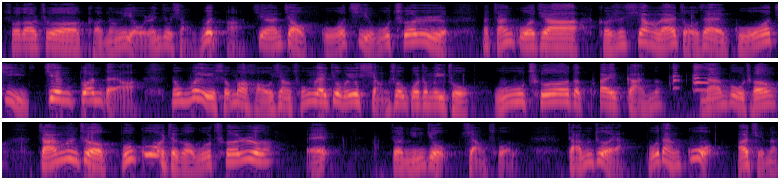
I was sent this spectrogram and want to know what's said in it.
说到这，可能有人就想问啊，既然叫国际无车日，那咱国家可是向来走在国际尖端的啊，那为什么好像从来就没有享受过这么一种无车的快感呢？难不成咱们这不过这个无车日了？哎，这您就想错了。咱们这呀，不但过，而且呢，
